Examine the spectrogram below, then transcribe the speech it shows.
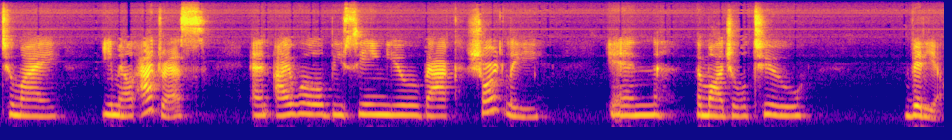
to my email address and I will be seeing you back shortly in the Module 2 video.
